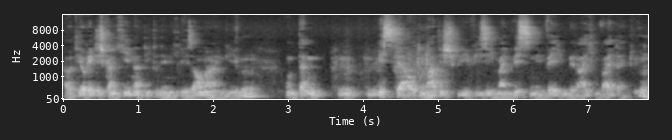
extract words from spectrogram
aber theoretisch kann ich jeden Artikel, den ich lese, auch mal eingeben. Mhm. Und dann misst er automatisch, wie, wie sich mein Wissen in welchen Bereichen weiterentwickelt.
